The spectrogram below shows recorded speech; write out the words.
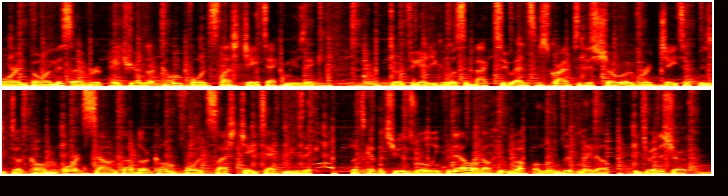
More info on this over at patreon.com forward slash jtechmusic. Don't forget you can listen back to and subscribe to this show over at jtechmusic.com or at soundcloud.com forward slash jtechmusic. Let's get the tunes rolling for now and I'll hit you up a little bit later. Enjoy the show.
